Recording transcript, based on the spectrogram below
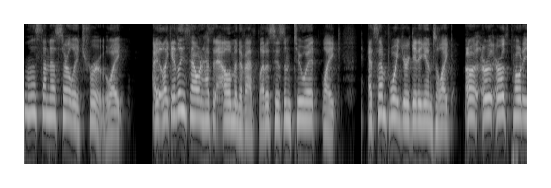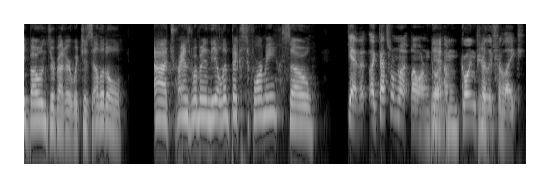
Well, that's not necessarily true. Like, I, like at least that one has an element of athleticism to it. Like, at some point you're getting into like uh, Earth, pony bones are better, which is a little uh trans women in the Olympics for me. So Yeah, that, like that's what I'm not, not what I'm going. Yeah. I'm going purely for like,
